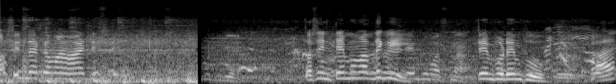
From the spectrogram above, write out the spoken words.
তসিন কামাই মার তসিন টেম্পু মার দেখবি? টেম্পু টেম্পু। আয়।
